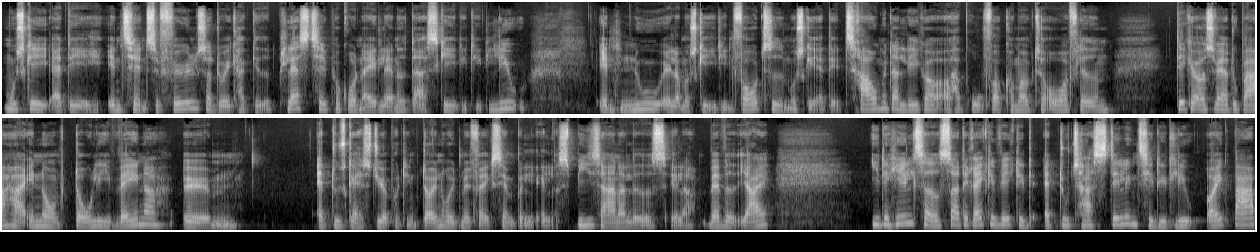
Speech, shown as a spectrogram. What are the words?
Måske er det intense følelser, du ikke har givet plads til på grund af et eller andet, der er sket i dit liv. Enten nu, eller måske i din fortid. Måske er det et traume, der ligger og har brug for at komme op til overfladen. Det kan også være, at du bare har enormt dårlige vaner. øh, at du skal have styr på din døgnrytme for eksempel, eller spise anderledes, eller hvad ved jeg. I det hele taget, så er det rigtig vigtigt, at du tager stilling til dit liv, og ikke bare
